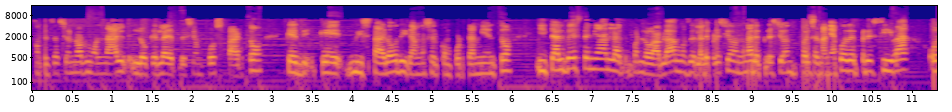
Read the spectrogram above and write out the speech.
compensación hormonal, lo que es la depresión postparto que, disparó, digamos, el comportamiento y tal vez tenía, la, bueno, hablábamos de la depresión, una depresión puede ser maníaco depresiva o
